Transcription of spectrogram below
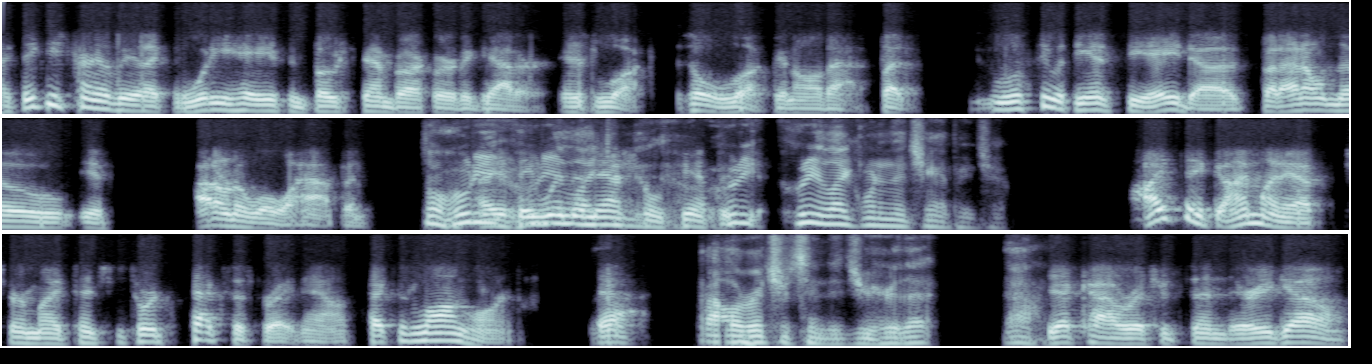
I think he's trying to be like Woody Hayes and Bo Schembechler together. His look, his whole look, and all that. But we'll see what the NCAA does. But I don't know if I don't know what will happen. So who do you, who do you like national championship? Who do you, who do you like winning the championship? I think I might have to turn my attention towards Texas right now. Texas Longhorns. Yeah. Kyle Richardson, did you hear that? Yeah. Yeah, Kyle Richardson. There you go.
